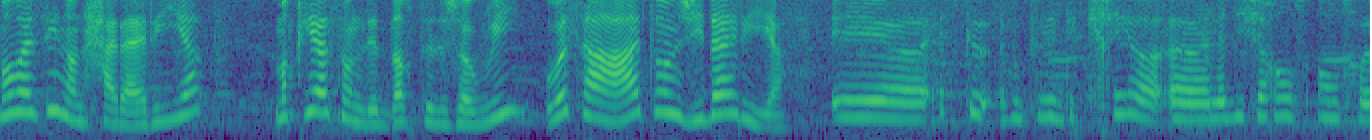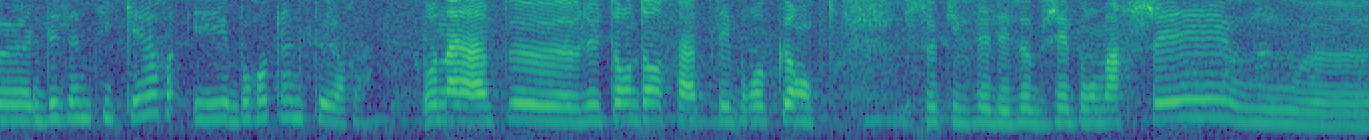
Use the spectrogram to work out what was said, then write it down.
موازين حرارية مقياس للضغط الجوي وساعات جدارية Et euh, est-ce que vous pouvez décrire euh, la différence entre des antiquaires et brocanteurs On a un peu eu tendance à appeler brocantes ceux qui faisaient des objets bon marché. Ou, euh,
